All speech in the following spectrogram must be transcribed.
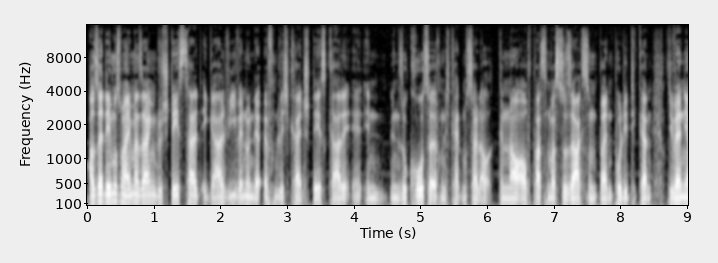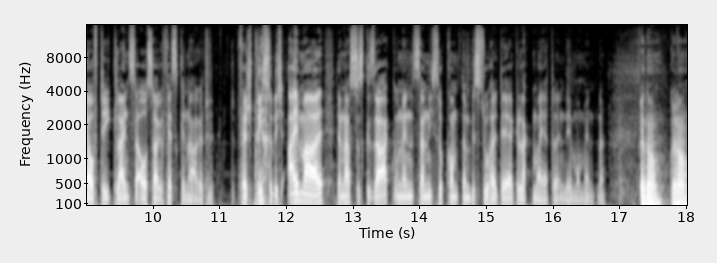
Außerdem muss man immer sagen, du stehst halt, egal wie, wenn du in der Öffentlichkeit stehst, gerade in, in so großer Öffentlichkeit, musst du halt auch genau aufpassen, was du sagst. Und bei den Politikern, die werden ja auf die kleinste Aussage festgenagelt. Versprichst ja. du dich einmal, dann hast du es gesagt und wenn es dann nicht so kommt, dann bist du halt der Gelackmeierte in dem Moment. Ne? Genau, genau.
